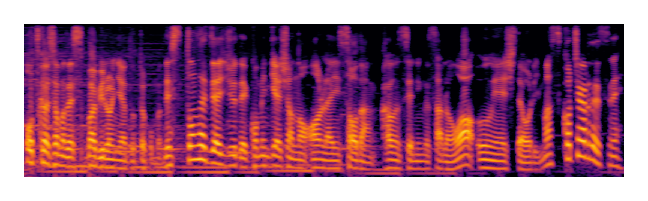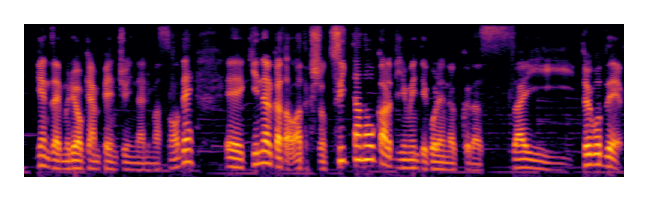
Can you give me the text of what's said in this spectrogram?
お疲れ様です。バビロニア .com です。東西在住でコミュニケーションのオンライン相談、カウンセリングサロンを運営しております。こちらですね、現在無料キャンペーン中になりますので、えー気になる方は私のツイッターの方から DM にご連絡ください。ということで、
